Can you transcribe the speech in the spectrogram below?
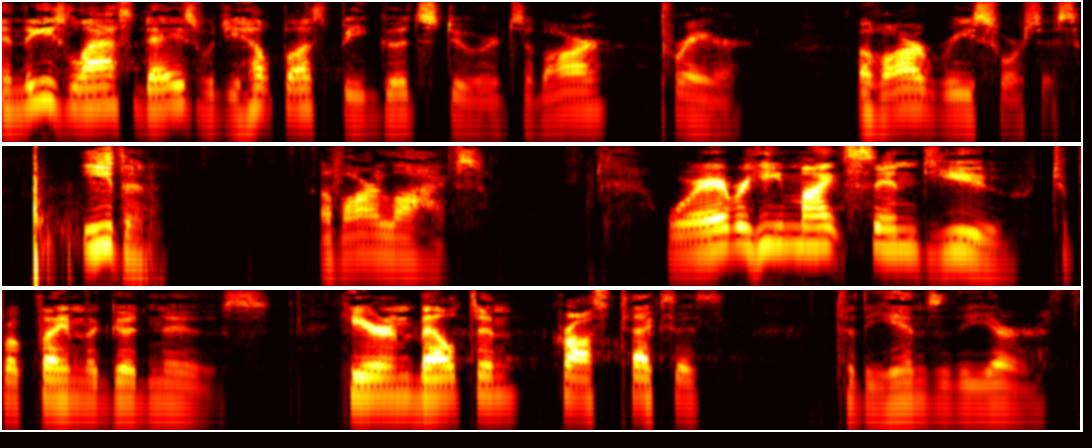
in these last days, would you help us be good stewards of our prayer, of our resources, even of our lives? Wherever He might send you to proclaim the good news, here in Belton, across Texas, to the ends of the earth,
